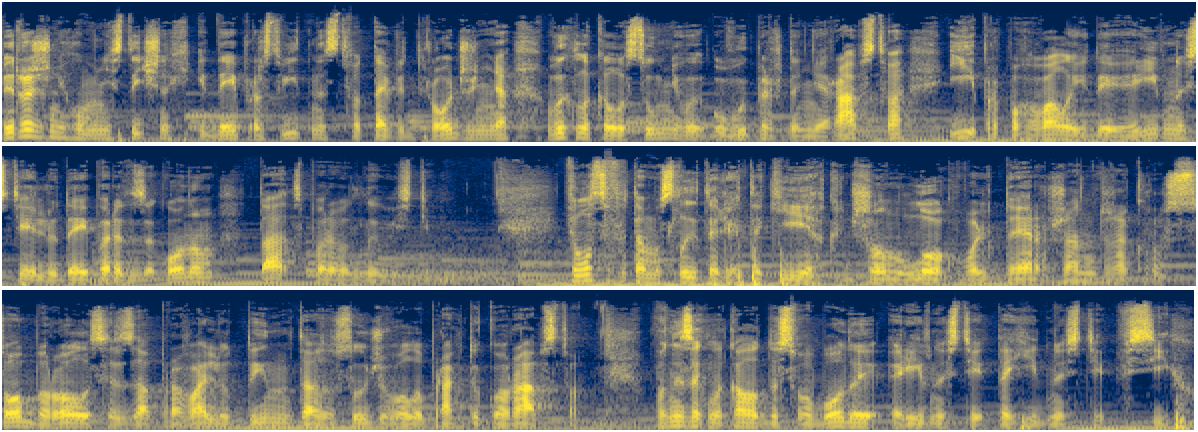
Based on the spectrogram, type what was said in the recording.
Відродження гуманістичних ідей просвітництва та відродження викликали сумніви у виправданні рабства і пропагували ідею рівності людей перед законом та справедливості. Філософи та мислителі, такі як Джон Лок, Вольтер, Жан-Жак Руссо, боролися за права людини та засуджували практику рабства. Вони закликали до свободи, рівності та гідності всіх.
